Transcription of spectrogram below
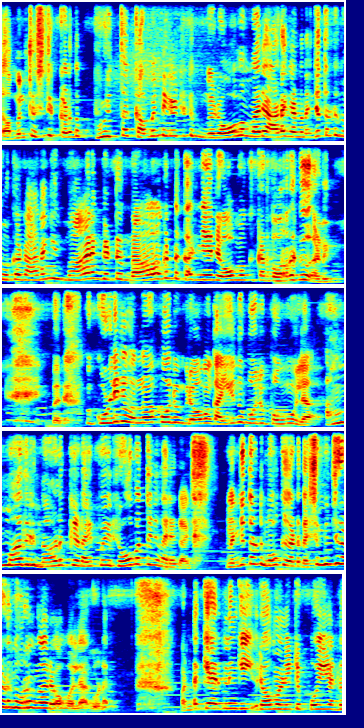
കമന്റ് സെക്ഷനിൽ കിടന്ന് പുഴുത്ത കമന്റ് കേട്ടിട്ട് രോമം വരെ അടങ്ങണ്ട. നെഞ്ചത്തോട്ട് നോക്കാണ്ട് അടങ്ങി മാനം കെട്ട് നാകണ്ട് കഞ്ഞ രോമൊക്കെ കിടന്ന് ഉറങ്ങുകയാണ് കുളിര് വന്നാൽ പോലും രോമം കയ്യിൽ നിന്ന് പോലും പൊങ്ങൂല. അമ്മാതിരി നാണക്കേടായി പോയി രോമത്തിന് വരെ കാശ് നെഞ്ചത്തോട്ട് നോക്ക് കേട്ടോ. വിഷമിച്ച് കിടന്ന് ഉറങ്ങുക രോമമെല്ലാം കൂടെ. പണ്ടൊക്കെ ആയിരുന്നെങ്കിൽ രോമം എണീറ്റ് പോയി രണ്ട്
